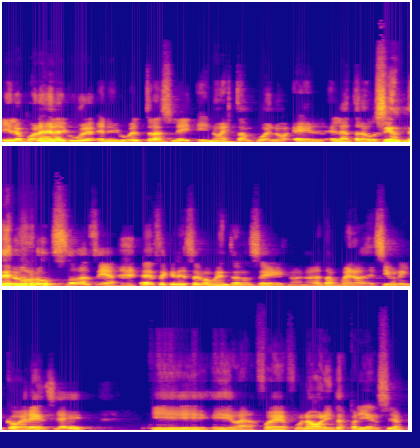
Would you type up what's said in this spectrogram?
Y lo pones en el, Google, en el Google Translate y no es tan bueno el, la traducción de ruso hacia. Ese que en ese momento no sé, no, no era tan bueno. Decía una incoherencia ahí. Y, y bueno, fue, fue una bonita experiencia.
